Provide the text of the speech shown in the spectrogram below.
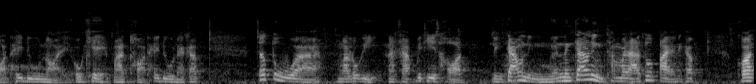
อดให้ดูหน่อยโอเค มาถอดให้ดูนะครับ เจ้าตัวมารุอินะครับ วิธีถอด 191 เหมือน 191 ธรรมดาทั่วไปนะครับ ก่อน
